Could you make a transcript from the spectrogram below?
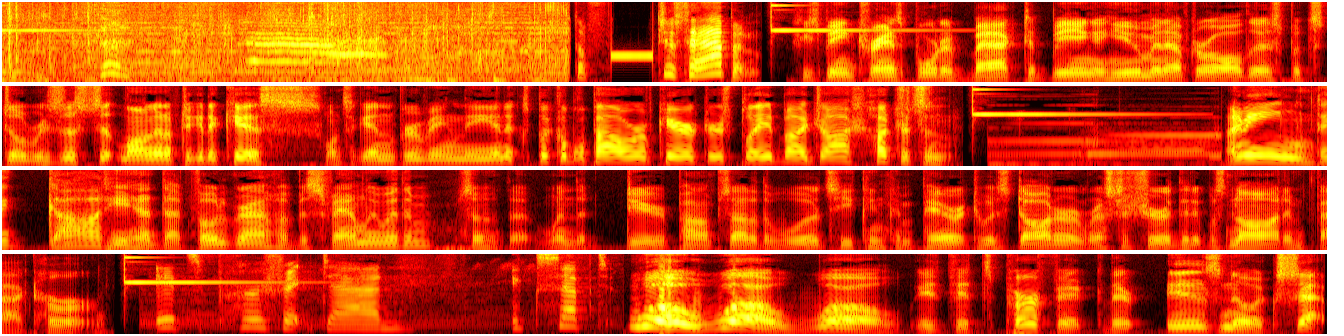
the f- just happened? She's being transported back to being a human after all this, but still resists it long enough to get a kiss, once again proving the inexplicable power of characters played by Josh Hutcherson. I mean, thank God he had that photograph of his family with him, so that when the deer pops out of the woods, he can compare it to his daughter and rest assured that it was not, in fact, her. It's perfect, Dad. Except. Whoa, whoa, whoa. If it's perfect, there is no except.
